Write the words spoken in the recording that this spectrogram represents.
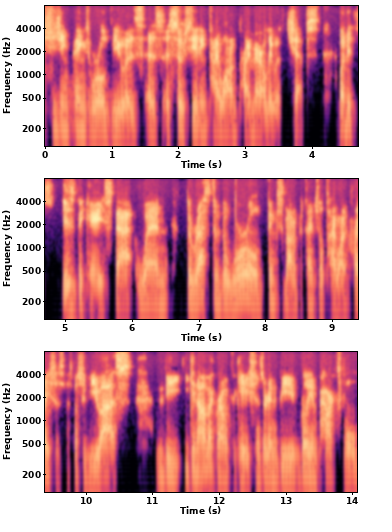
Xi Jinping's worldview as, as associating Taiwan primarily with chips. But it is the case that when the rest of the world thinks about a potential Taiwan crisis, especially the US, the economic ramifications are going to be really impactful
